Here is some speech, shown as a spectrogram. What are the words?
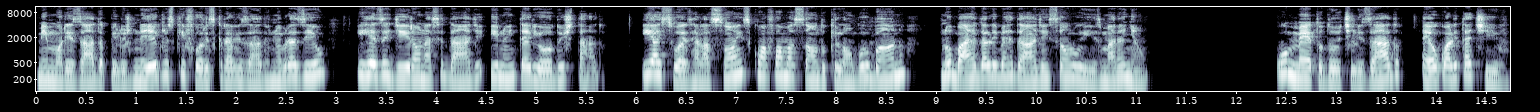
memorizada pelos negros que foram escravizados no Brasil e residiram na cidade e no interior do estado, e as suas relações com a formação do quilombo urbano no bairro da Liberdade, em São Luís, Maranhão. O método utilizado é o qualitativo,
